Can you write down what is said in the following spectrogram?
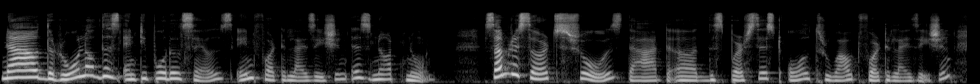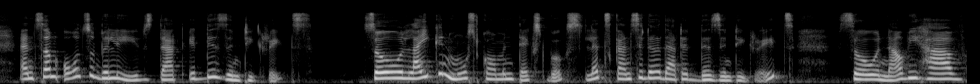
Now the role of these antipodal cells in fertilization is not known. Some research shows that uh, this persists all throughout fertilization and some also believes that it disintegrates. So like in most common textbooks, let's consider that it disintegrates. So now we have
